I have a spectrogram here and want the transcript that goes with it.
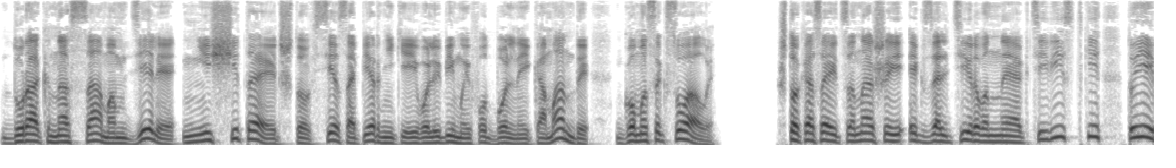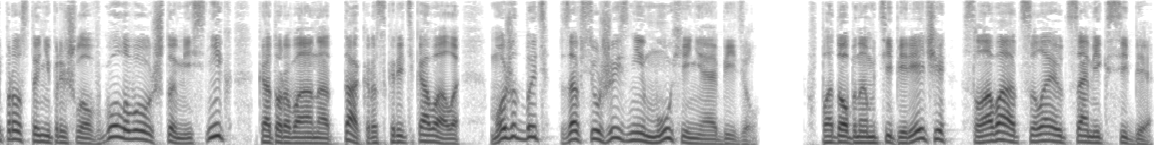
Дурак на самом деле не считает, что все соперники его любимой футбольной команды – гомосексуалы. Что касается нашей экзальтированной активистки, то ей просто не пришло в голову, что мясник, которого она так раскритиковала, может быть, за всю жизнь и мухи не обидел. В подобном типе речи слова отсылают сами к себе,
